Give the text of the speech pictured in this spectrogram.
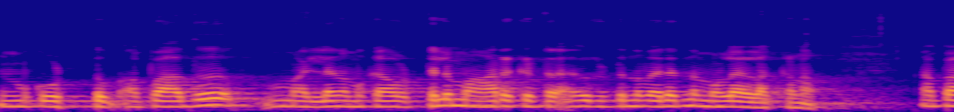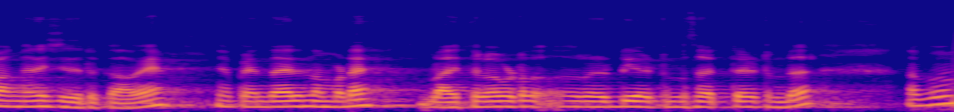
നമുക്ക് ഒട്ടും. അപ്പോൾ അത് അല്ല നമുക്ക് ആ ഒട്ടൽ മാറി കിട്ട കിട്ടുന്ന വരെ നമ്മൾ ഇളക്കണം. അപ്പോൾ അങ്ങനെ ചെയ്തെടുക്കാവേ. അപ്പോൾ എന്തായാലും നമ്മുടെ ബ്ലാക്ക് കളർ റെഡി ആയിട്ടുണ്ട് സെറ്റ് ആയിട്ടുണ്ട്. അപ്പം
